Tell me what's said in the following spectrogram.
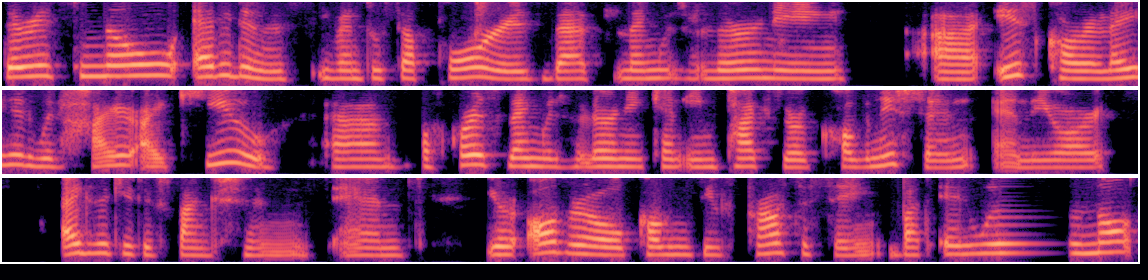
there is no evidence even to support that language learning uh, is correlated with higher iq um, of course language learning can impact your cognition and your executive functions and your overall cognitive processing but it will not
